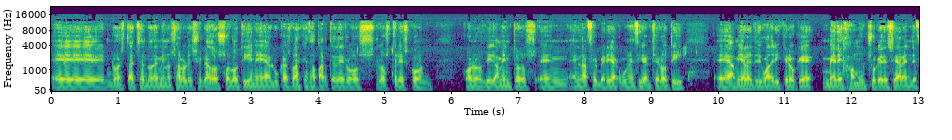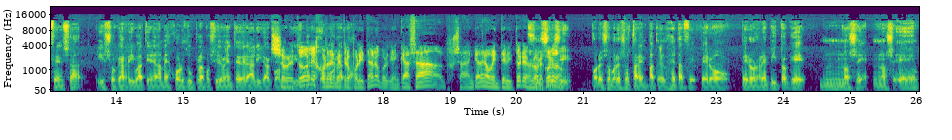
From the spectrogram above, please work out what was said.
eh, no está echando de menos a los lesionados, solo tiene a Lucas Vázquez, aparte de los, los tres con, con los ligamentos en, en la enfermería, como decía Ancelotti. Eh, a mí el Atlético de Madrid creo que me deja mucho que desear en defensa y eso que arriba tiene la mejor dupla posiblemente de la liga. Con Sobre todo Griezmann lejos del. Metropolitano, porque en casa pues, han encadenado 20 victorias, lo Sí, sí, recuerdo. sí. Por eso, por eso está el empate del Getafe. Pero, pero repito que no sé, no sé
